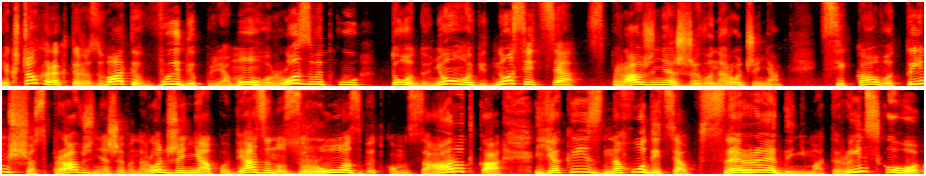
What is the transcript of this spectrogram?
Якщо характеризувати види прямого розвитку, то до нього відноситься справжнє живонародження. Цікаво тим, що справжнє живонародження пов'язано з розвитком зародка, який знаходиться всередині материнського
